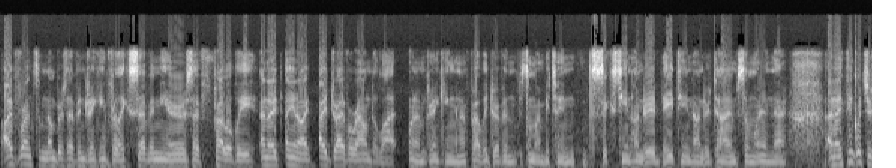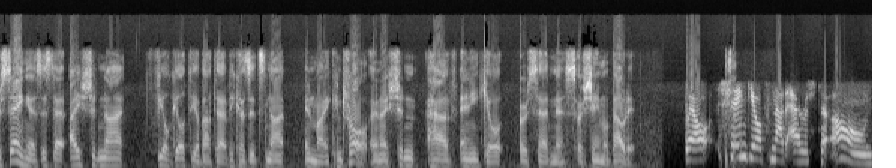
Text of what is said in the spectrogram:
I've run some numbers. I've been drinking for like seven years. I've probably and I you know I, I drive around a lot when I'm drinking, and I've probably driven somewhere between 1,600, 1,800 times somewhere in there. And I think what you're saying is is that I should not feel guilty about that because it's not in my control, and I shouldn't have any guilt or sadness or shame about it. Well, shame, guilt's not ours to own,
